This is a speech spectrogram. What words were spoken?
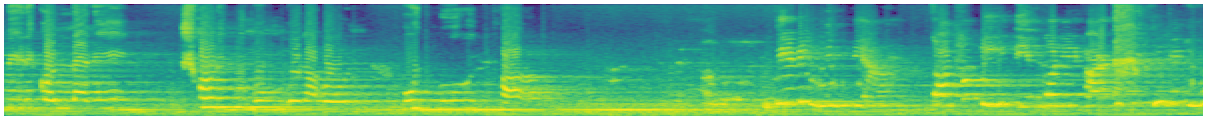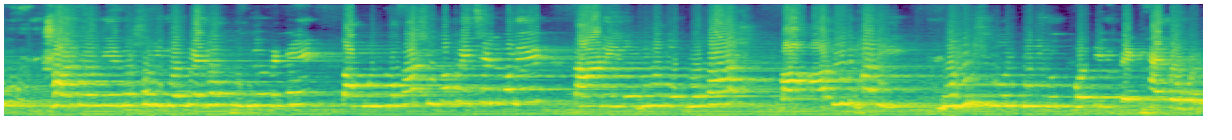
মানবের কল্যাণে সর্বমঙ্গলা হন উদ্বুদ্ধা দেবী নিত্যা, তথাপি দেবগণের থেকে তখন প্রকাশিত হয়েছেন বলে তার এই অভিনব প্রকাশ বা আবির্ভাবই মহিষমর্দিনী উৎপত্তি রূপে খ্যাত হল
